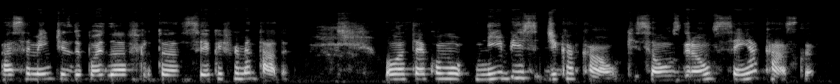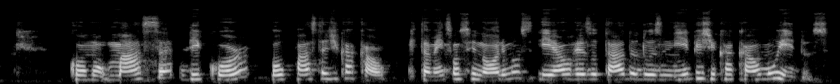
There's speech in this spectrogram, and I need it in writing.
as sementes depois da fruta seca e fermentada. Ou até como nibs de cacau, que são os grãos sem a casca, como massa, licor ou pasta de cacau, que também são sinônimos e é o resultado dos nibs de cacau moídos.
